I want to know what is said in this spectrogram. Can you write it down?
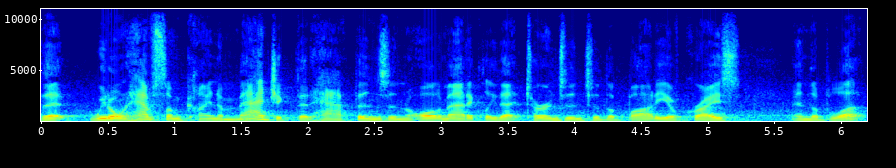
that we don't have some kind of magic that happens and automatically that turns into the body of Christ and the blood,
